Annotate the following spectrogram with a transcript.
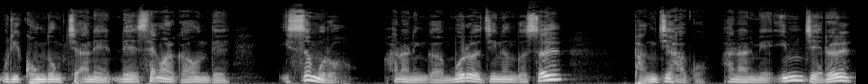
우리 공동체 안에 내 생활 가운데 있으므로 하나님과 멀어지는 것을 방지하고 하나님의 임재를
